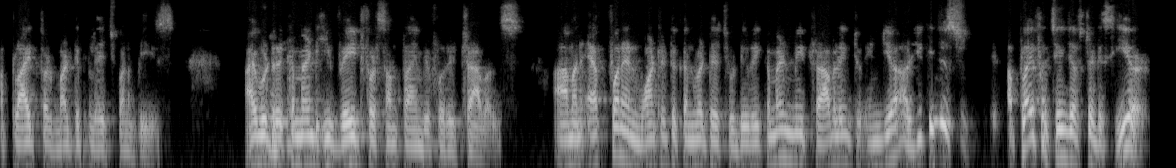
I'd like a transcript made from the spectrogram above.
applied for multiple H1Bs. I would okay. recommend he wait for some time before he travels. I'm an F1 and wanted to convert to H2. Do you recommend me traveling to India or you can just apply for change of status here?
